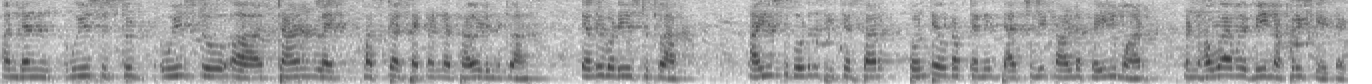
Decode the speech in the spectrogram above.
And then we used to stood, we used to uh, stand like first or second or third in the class. Everybody used to clap. I used to go to the teacher, sir, 20 out of 10 is actually called a fail mark and how am I being appreciated?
